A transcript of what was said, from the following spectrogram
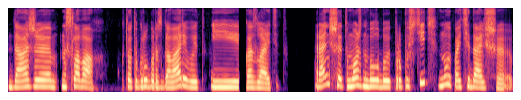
даже на словах, кто-то грубо разговаривает и газлайтит. Раньше это можно было бы пропустить, ну и пойти дальше,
